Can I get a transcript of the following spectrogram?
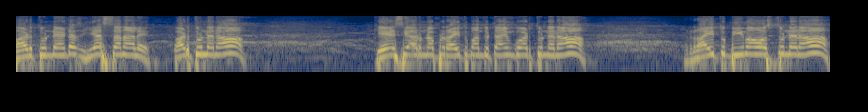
పడుతుండే అంటే ఎస్ అనాలే. పడుతుండేనా? కేసీఆర్ ఉన్నప్పుడు రైతు బంధు టైంకి పడుతుండేనా? రైతు బీమా వస్తుండేనా?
